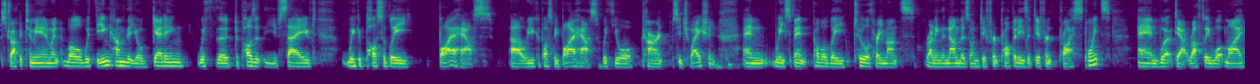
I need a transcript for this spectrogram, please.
struck it to me and went, well, with the income that you're getting, with the deposit that you've saved, we could possibly buy a house. Uh, or you could possibly buy a house with your current situation. And we spent probably two or three months running the numbers on different properties at different price points and worked out roughly what my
